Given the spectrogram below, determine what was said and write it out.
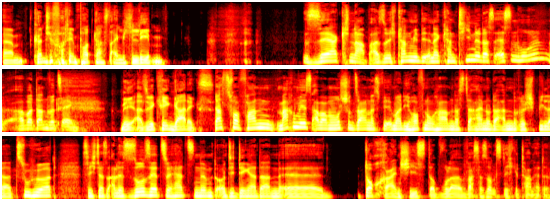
Ähm, könnt ihr vor dem Podcast eigentlich leben? Sehr knapp. Also ich kann mir in der Kantine das Essen holen, aber dann wird's eng. Nee, also wir kriegen gar nichts. Das for fun machen wir es, aber man muss schon sagen, dass wir immer die Hoffnung haben, dass der ein oder andere Spieler zuhört, sich das alles so sehr zu Herzen nimmt und die Dinger dann äh, doch reinschießt, obwohl er was er sonst nicht getan hätte.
